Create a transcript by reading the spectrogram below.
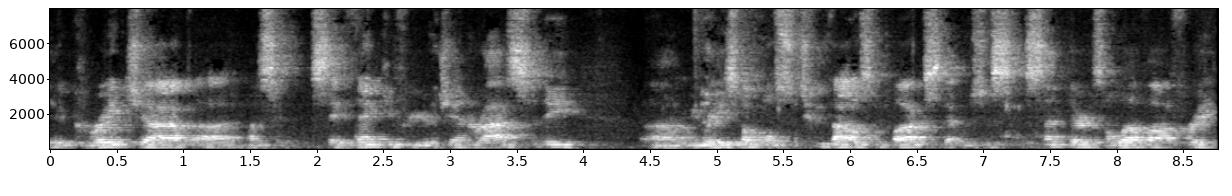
did a great job. Uh, I must say thank you for your generosity. Uh, we raised almost 2000 bucks that was just sent there as a love offering,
